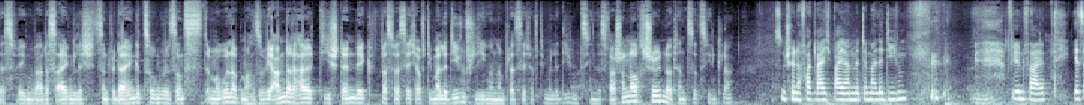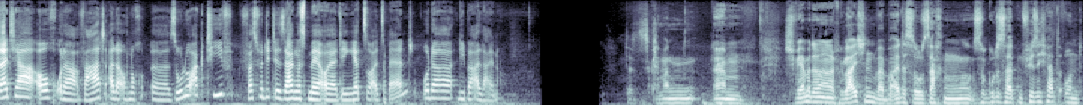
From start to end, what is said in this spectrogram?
Deswegen war das eigentlich, sind wir da hingezogen, weil wir sonst immer Urlaub machen. So wie andere halt, die ständig, was weiß ich, auf die Malediven fliegen und dann plötzlich auf die Malediven ziehen. Das war schon auch schön, dorthin zu ziehen, klar. Das ist ein schöner Vergleich, Bayern mit den Malediven. mhm. Auf jeden Fall. Ihr seid ja auch oder wart alle auch noch äh, solo aktiv. Was würdet ihr sagen, ist mehr euer Ding? Jetzt so als Band oder lieber alleine? Das kann man ähm, schwer miteinander vergleichen, weil beides so Sachen, so gute Seiten für sich hat und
